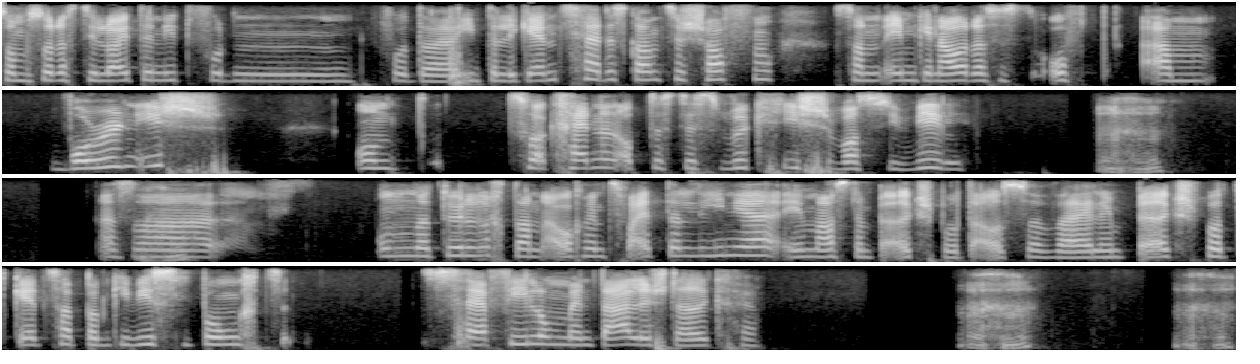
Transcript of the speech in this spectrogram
wir so, dass die Leute nicht von, von der Intelligenz her das Ganze schaffen, sondern eben genau, dass es oft am Wollen ist und zu erkennen, ob das das wirklich ist, was sie will. Mhm. Also, mhm. und natürlich dann auch in zweiter Linie eben aus dem Bergsport aus, weil im Bergsport geht es ab einem gewissen Punkt sehr viel um mentale Stärke. Mhm. Mhm.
